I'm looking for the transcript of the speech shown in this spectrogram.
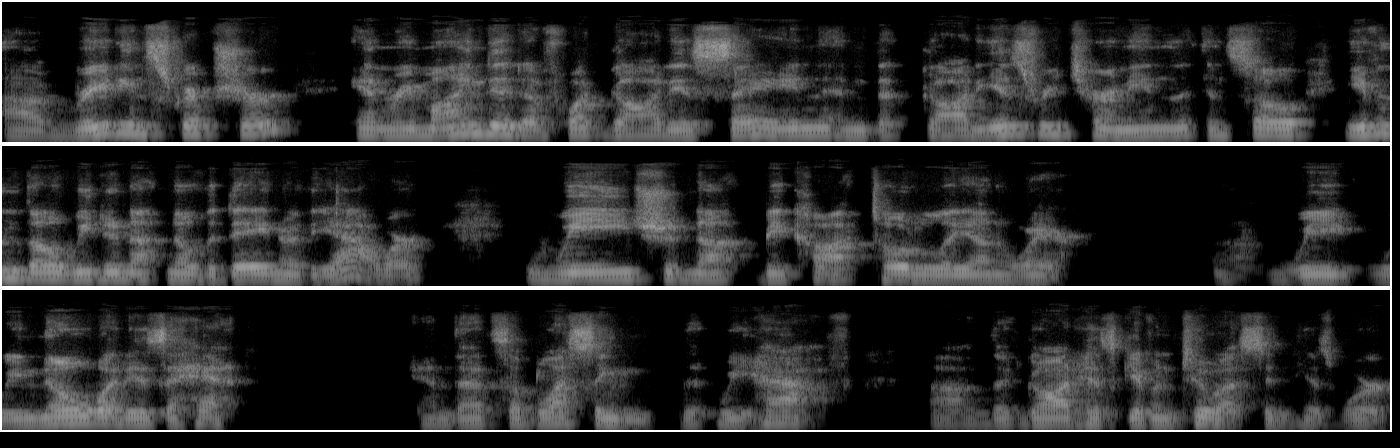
uh, reading Scripture and reminded of what God is saying and that God is returning. And so, even though we do not know the day nor the hour, we should not be caught totally unaware. Uh, we, we know what is ahead, and that's a blessing that we have uh, that God has given to us in His Word.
